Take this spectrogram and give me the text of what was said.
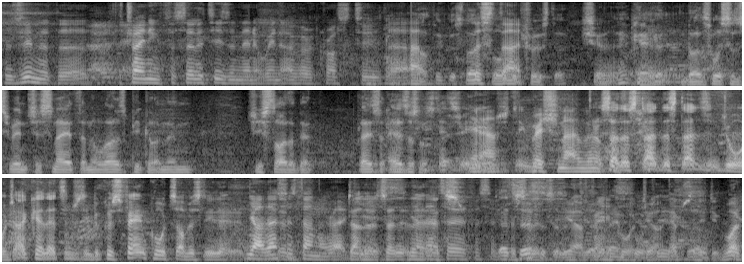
presume that the, the training facilities and then it went over across to the. I think the stud started first. Eh? Sure, okay. Yeah, Those horses went to Snaith and all those people, and then she started that place as a That's really yeah, interesting. question over. So the stud, the studs in George. Okay, that's interesting because Fancourts obviously. the- yeah, that's just down the road. down the- yes. so yeah, that's- that's, her facility. that's her facility. Yeah, facility, fan yeah, court. fan Yeah, court, yeah. absolutely. What?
